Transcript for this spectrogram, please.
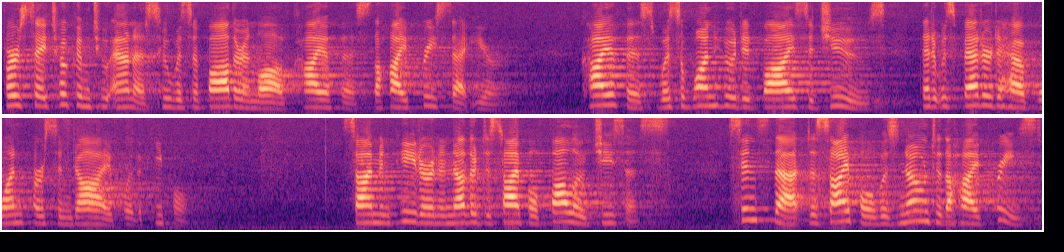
First, they took him to Annas, who was the father in law of Caiaphas, the high priest that year. Caiaphas was the one who had advised the Jews that it was better to have one person die for the people. Simon Peter and another disciple followed Jesus. Since that disciple was known to the high priest,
